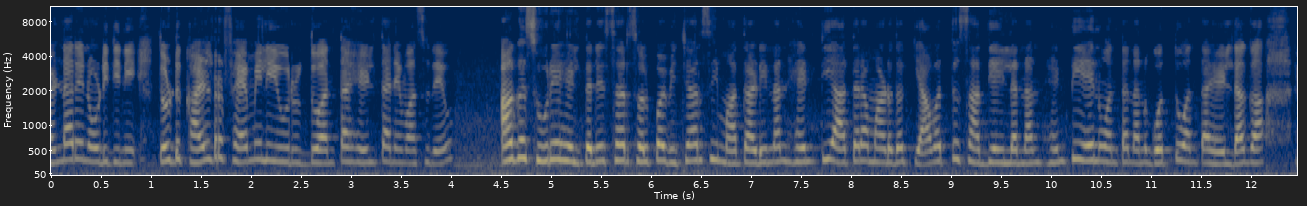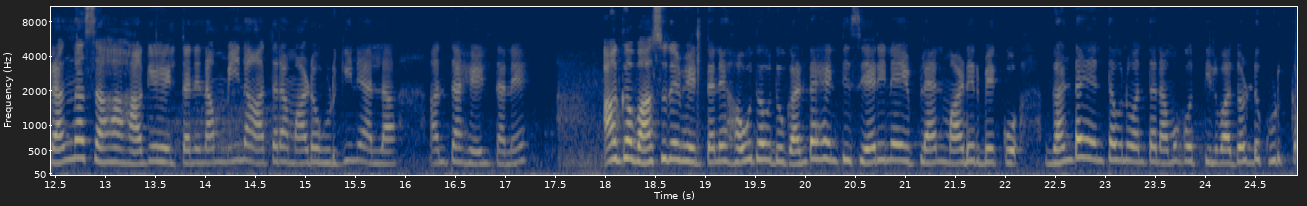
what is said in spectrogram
ಕಣ್ಣಾರೆ ನೋಡಿದ್ದೀನಿ ದೊಡ್ಡ ಕಳ್ಳರ ಫ್ಯಾಮಿಲಿ ಇವ್ರದ್ದು ಅಂತ ಹೇಳ್ತಾನೆ ವಾಸುದೇವ್. ಆಗ ಸೂರ್ಯ ಹೇಳ್ತಾನೆ, ಸರ್, ಸ್ವಲ್ಪ ವಿಚಾರಿಸಿ ಮಾತಾಡಿ. ನನ್ನ ಹೆಂಡತಿ ಆ ಥರ ಮಾಡೋದಕ್ಕೆ ಯಾವತ್ತೂ ಸಾಧ್ಯ ಇಲ್ಲ. ನನ್ನ ಹೆಂಡತಿ ಏನು ಅಂತ ನನಗೆ ಗೊತ್ತು ಅಂತ ಹೇಳಿದಾಗ ರಂಗ್ನ ಸಹ ಹಾಗೆ ಹೇಳ್ತಾನೆ ನಮ್ಮ ಮೀನ ಆ ಥರ ಮಾಡೋ ಹುಡುಗಿನೇ ಅಲ್ಲ ಅಂತ ಹೇಳ್ತಾನೆ. ಆಗ ವಾಸುದೇವ್ ಹೇಳ್ತಾನೆ ಹೌದೌದು ಗಂಡ ಹೆಂಡತಿ ಸೇರಿನೇ ಈ ಪ್ಲ್ಯಾನ್ ಮಾಡಿರಬೇಕು. ಗಂಡ ಎಂಥವನು ಅಂತ ನಮಗೆ ಗೊತ್ತಿಲ್ವಾ? ದೊಡ್ಡ ಕುಡ್ಕ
